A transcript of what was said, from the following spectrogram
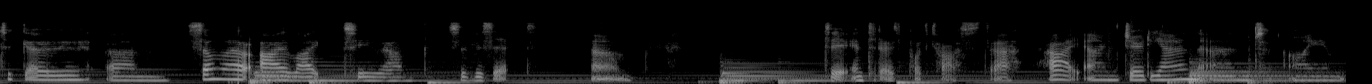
to go um, somewhere I like to um, to visit um, to in today's podcast. Uh, hi, I'm Jodie Ann, and I am.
